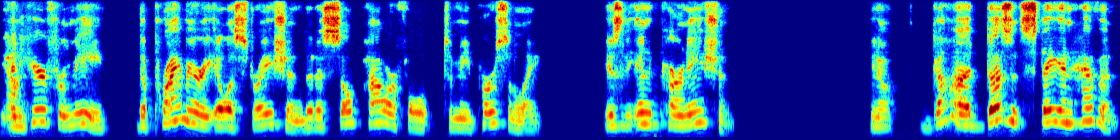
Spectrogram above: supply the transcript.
Yeah. And here for me, the primary illustration that is so powerful to me personally is the incarnation. You know, God doesn't stay in heaven.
